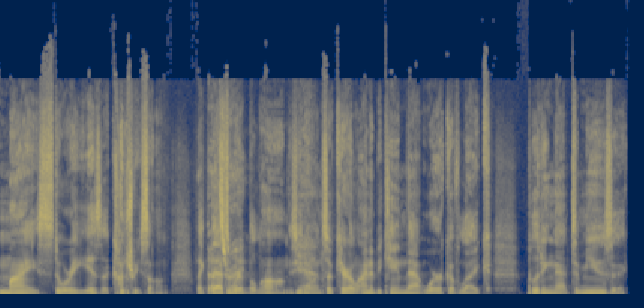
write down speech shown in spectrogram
my story is a country song. Like that's, That's where it belongs, you know? And so Carolina became that work of like putting that to music.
